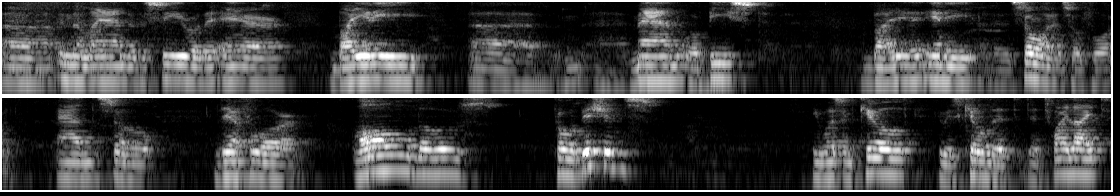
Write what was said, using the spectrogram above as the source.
uh, in the land, or the sea, or the air by any uh, uh, man or beast, by any uh, so on and so forth." And so Therefore, all those prohibitions, he wasn't killed, he was killed at, at twilight,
